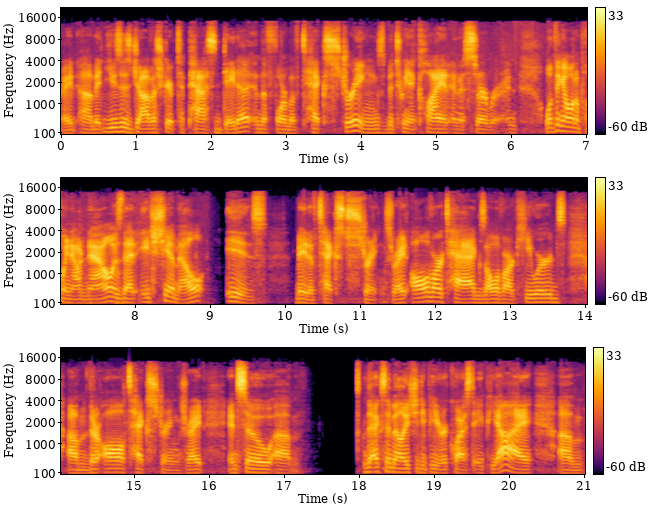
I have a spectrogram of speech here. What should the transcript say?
Right? Um, it uses JavaScript to pass data in the form of text strings between a client and a server. And one thing I want to point out now is that HTML is made of text strings, right? All of our tags, all of our keywords, um, they're all text strings, right? And so um, the XML HTTP request API um,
